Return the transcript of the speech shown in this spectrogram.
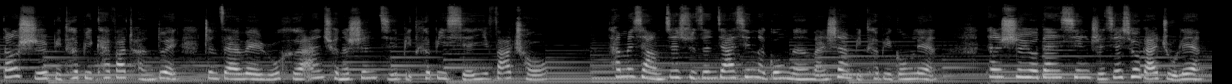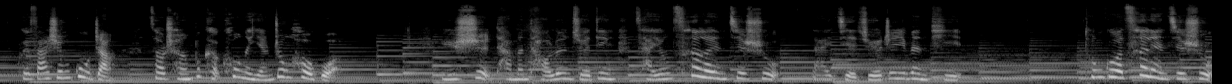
当时，比特币开发团队正在为如何安全的升级比特币协议发愁。他们想继续增加新的功能，完善比特币公链，但是又担心直接修改主链会发生故障，造成不可控的严重后果。于是，他们讨论决定采用侧链技术来解决这一问题。通过侧链技术，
